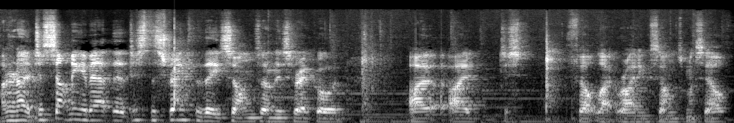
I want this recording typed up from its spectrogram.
I don't know, just something about the just the strength of these songs on this record. I, I just felt like writing songs myself.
